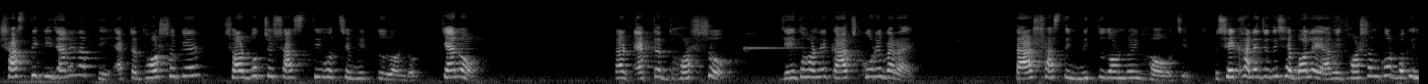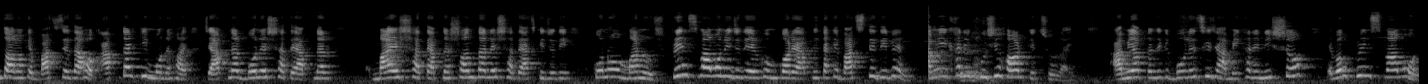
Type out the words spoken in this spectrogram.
শাস্তি কি জানেন আপনি? একটা ধর্ষকের সর্বোচ্চ শাস্তি হচ্ছে মৃত্যুদণ্ড। কেন? কারণ একটা ধর্ষক যেই ধরনের কাজ করে বেড়ায়, তার শাস্তি মৃত্যুদণ্ডই হওয়া উচিত। তো সেখানে যদি সে বলে, আমি ধর্ষণ করব, কিন্তু আমাকে বাঁচতে দেওয়া হোক। আপনার কি মনে হয় যে আপনার বোনের সাথে, আপনার মায়ের সাথে, আপনার সন্তানের সাথে আজকে যদি কোনো মানুষ, প্রিন্স মামনি যদি এরকম করে, আপনি তাকে বাঁচতে দিবেন? আমি এখানে খুশি হওয়ার কিছু নাই। আমি আপনাদেরকে বলেছি যে আমি এখানে নিঃস্ব এবং প্রিন্স মামুন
